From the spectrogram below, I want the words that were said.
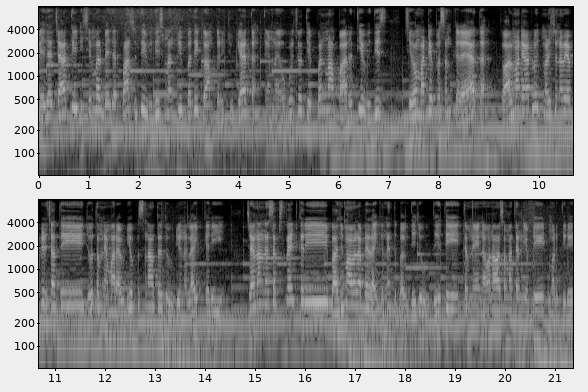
બે હજાર ચારથી ડિસેમ્બર બે હજાર પાંચ સુધી વિદેશ મંત્રી પદે કામ કરી ચૂક્યા હતા. તેમણે ઓગણીસો ત્રેપનમાં ભારતીય વિદેશ સેવા માટે પસંદ કરાયા હતા. તો હાલ માટે આટલું જ. મળીશું નવી અપડેટ સાથે. જો તમને અમારા વીડિયો પસંદ આવતા હોય તો વિડીયોને લાઇક કરી, ચેનલને સબસ્ક્રાઇબ કરી, બાજુમાં આવેલા બે લાઇકનને દબાવી દેજો. જેથી તમને નવા નવા સમાચારની અપડેટ મળતી રહે.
